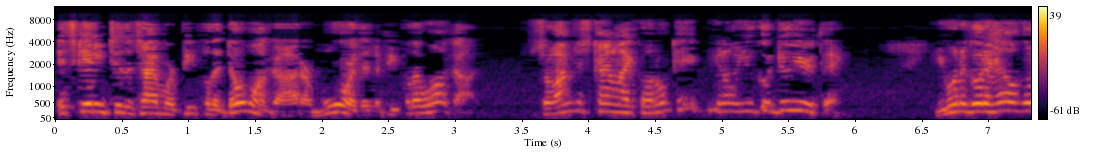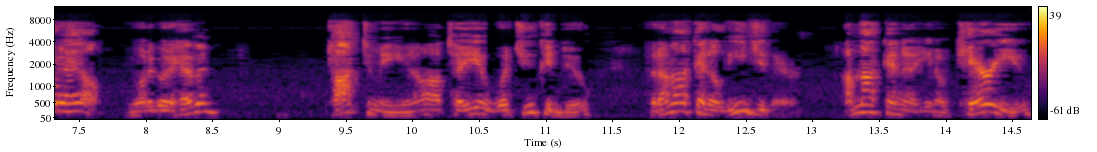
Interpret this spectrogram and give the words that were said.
It's getting to the time where people that don't want God are more than the people that want God. So I'm just kind of like going, okay, you know, you go do your thing. You want to go to hell? Go to hell. You want to go to heaven? Talk to me. You know, I'll tell you what you can do, but I'm not going to lead you there. I'm not going to, you know, carry you.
